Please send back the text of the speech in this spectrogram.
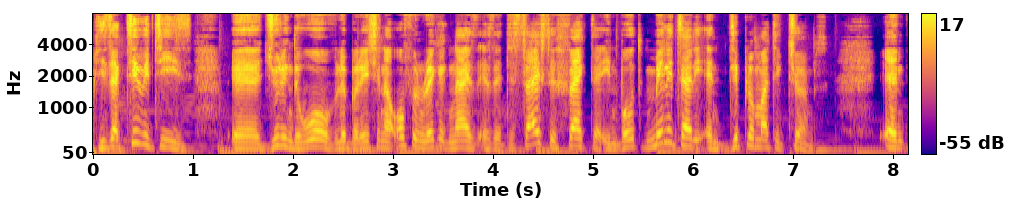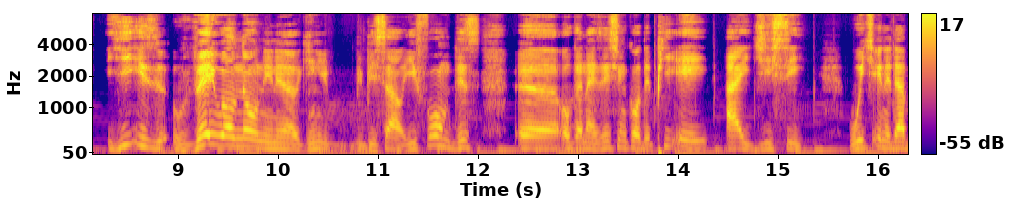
His activities uh, during the War of Liberation are often recognized as a decisive factor in both military and diplomatic terms. And he is very well known in uh, Guinea-Bissau. He formed this uh, organization called the PAIGC, which ended up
